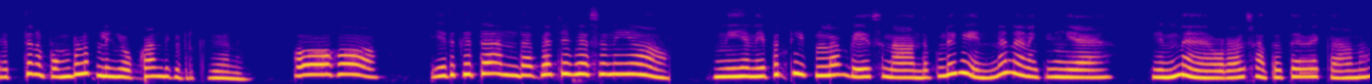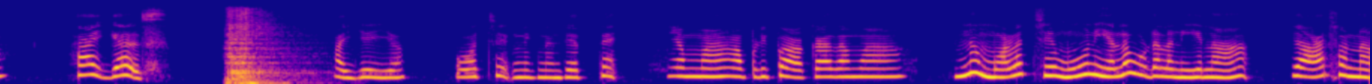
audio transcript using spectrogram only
எத்தனை பொம்பளை பிள்ளைங்க உட்காந்துக்கிட்டு இருக்குன்னு ஓஹோ இதுக்கு தான் இந்த பேச்சு பேசுனியோ? நீ என்னை பத்தி இப்படிலாம் பேசுனா அந்த பிள்ளைங்க என்ன நினைக்குங்க? என்ன ஒரு ஆள் சத்தத்தவே காணும். ஹாய் கேர்ள்ஸ் ஐயையோ போச்சு இன்னைக்கு நான் செத்தேன். ஏம்மா அப்படி பார்க்காதம்மா. இன்னும் முளைச்சி மூணு இலை விடலை நீ எல்லாம் யார் சொன்னா?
